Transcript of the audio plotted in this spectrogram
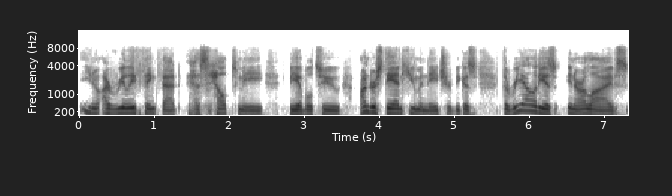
you know, I really think that has helped me be able to understand human nature because the reality is in our lives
